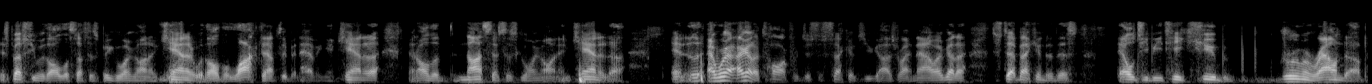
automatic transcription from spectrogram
especially with all the stuff that's been going on in Canada, with all the lockdowns they've been having in Canada and all the nonsense that's going on in Canada. And, uh, and I got to talk for just a second to you guys right now. I've got to step back into this LGBTQ groomer roundup.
